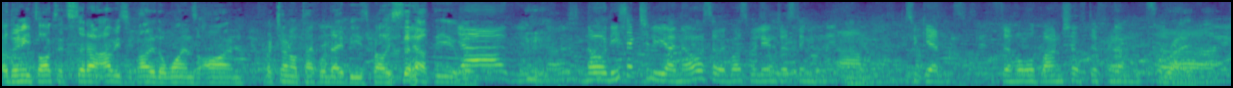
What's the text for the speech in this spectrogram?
are there any talks that stood out? Obviously, probably the ones on maternal type 1 diabetes probably stood out to you. Yeah, you know, no, these actually I know, so it was really interesting um, to get the whole bunch of different uh, Right.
